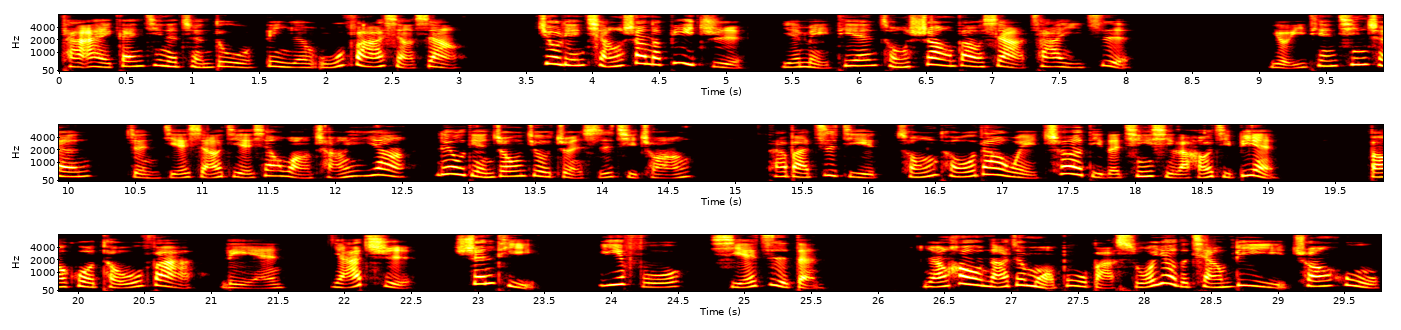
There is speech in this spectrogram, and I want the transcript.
她爱干净的程度令人无法想象。就连墙上的壁纸也每天从上到下擦一次。有一天清晨，整洁小姐像往常一样，六点钟就准时起床。她把自己从头到尾彻底的清洗了好几遍，包括头发、脸、牙齿、身体、衣服、鞋子等。然后拿着抹布，把所有的墙壁、窗户、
